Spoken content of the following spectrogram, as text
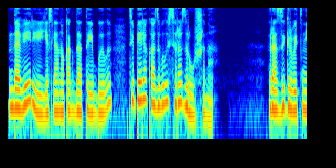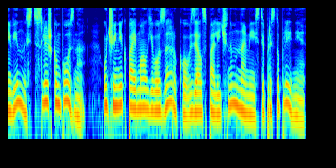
Доверие, если оно когда-то и было, теперь оказывалось разрушено. Разыгрывать невинность слишком поздно. Ученик поймал его за руку, взял с поличным на месте преступления.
